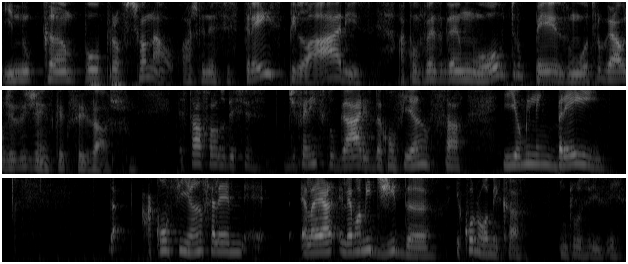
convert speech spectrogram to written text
e no campo profissional. Eu acho que nesses três pilares, a confiança ganha um outro peso, um outro grau de exigência. O que, que vocês acham? Você estava falando desses diferentes lugares da confiança e eu me lembrei. da- a confiança ela é, ela, é, ela é uma medida econômica, inclusive.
